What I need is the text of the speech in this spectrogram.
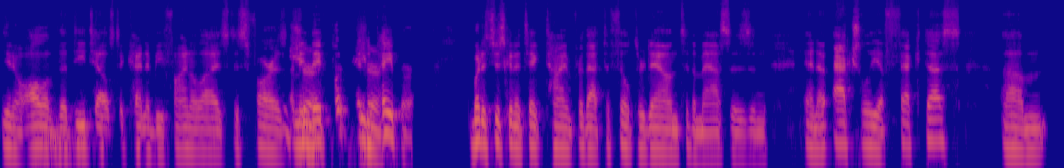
you know all of the details to kind of be finalized as far as I Sure, mean they've put in sure. the paper but it's just going to take time for that to filter down to the masses and and uh, actually affect us um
